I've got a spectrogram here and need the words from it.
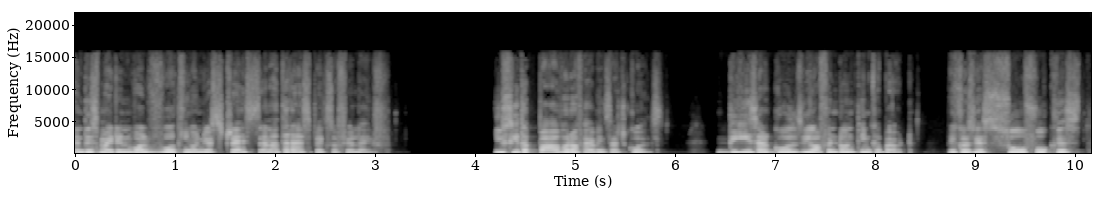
And this might involve working on your stress and other aspects of your life. You see the power of having such goals. These are goals we often don't think about because we're so focused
